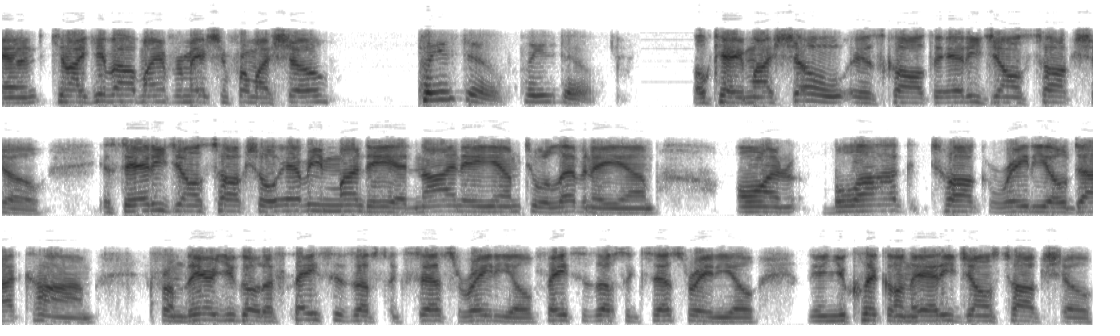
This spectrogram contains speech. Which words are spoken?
And can I give out my information for my show? Please do. Please do. Okay, my show is called the Eddie Jones Talk Show. It's the Eddie Jones Talk Show every Monday at 9 a.m. to 11 a.m. on blogtalkradio.com. From there, you go to Faces of Success Radio, Faces of Success Radio. Then you click on the Eddie Jones Talk Show.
